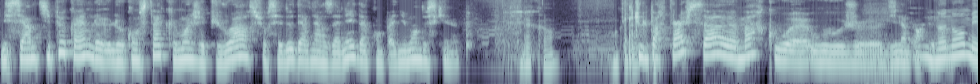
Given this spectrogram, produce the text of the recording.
mais c'est un petit peu quand même le, le constat que moi j'ai pu voir sur ces deux dernières années d'accompagnement de scale-up. D'accord. Tu le partages ça, euh, Marc, ou, euh, ou je dis n'importe quoi? Non, non, mais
